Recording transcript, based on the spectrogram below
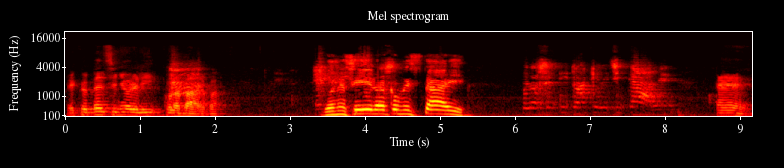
E quel bel signore lì con la barba. Buonasera, come stai? Te l'ho sentito anche recitare. Eh,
